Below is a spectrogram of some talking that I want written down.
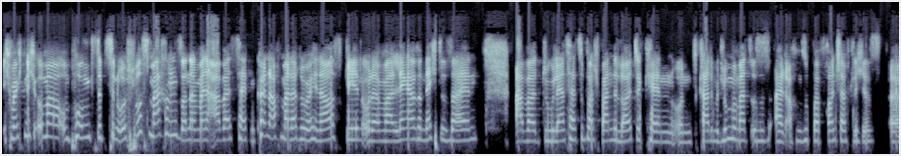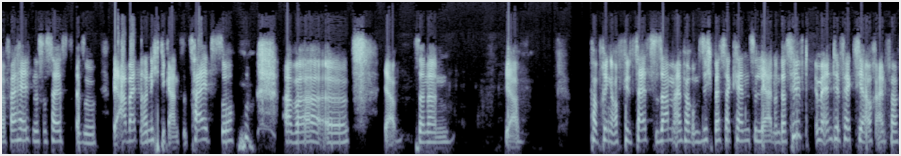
ich möchte nicht immer um Punkt 17 Uhr Schluss machen, sondern meine Arbeitszeiten können auch mal darüber hinausgehen oder mal längere Nächte sein. Aber du lernst halt super spannende Leute kennen und gerade mit Lumbematz ist es halt auch ein super freundschaftliches äh, Verhältnis. Das heißt, also wir arbeiten auch nicht die ganze Zeit so, aber äh, ja, sondern ja, verbringen auch viel Zeit zusammen, einfach um sich besser kennenzulernen. Und das hilft im Endeffekt ja auch einfach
